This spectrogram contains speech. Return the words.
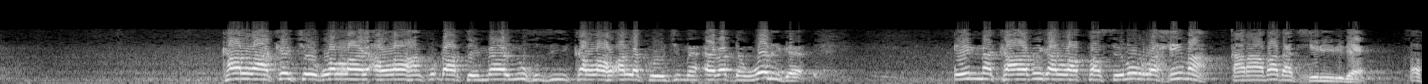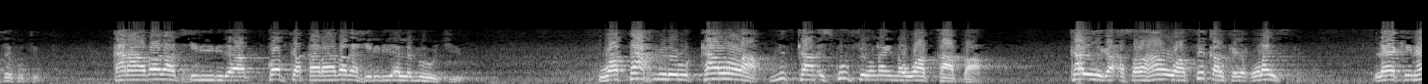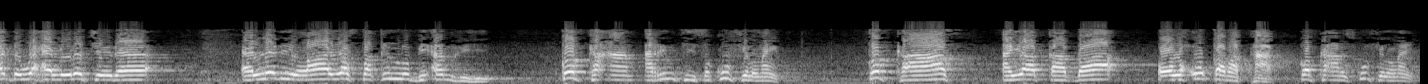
Kallaa ka joog wallaahi allahan ku dhaartay maa yukhziika allaahu alla ka hoojima abadan weliga inaka adiga latasilu raxima. Qaraabadaad xidhiiridaa saasay ku tiri qaraabadaad xidhiiridaa qofka qaraabada xidhiiriya alla hoojiyo wa taxmilu lkalla midkaan isku filnayna waad qaadaa. Kalliga asal ahaan waa iqalka iyo culayska. Laakiin hadda waxaa loola jeedaa alladii laa yastaqilu biamrihi. Qofka aan arrintiisa ku filnayn qofkaas ayaad qaadaa oo wax u qabataa qofka aan isku filnayn.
